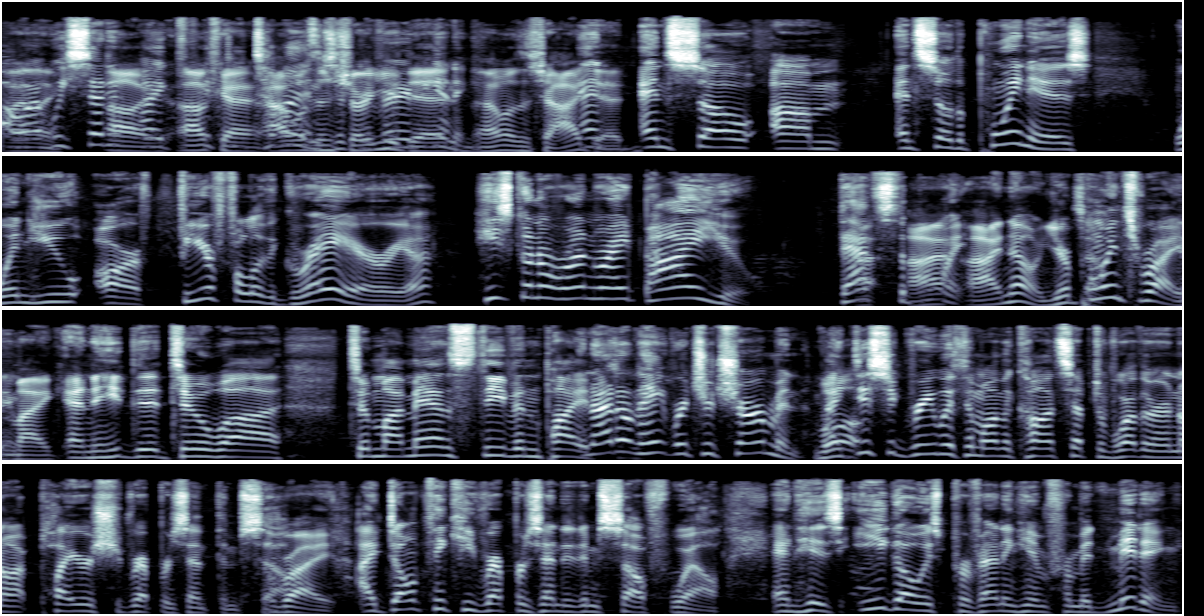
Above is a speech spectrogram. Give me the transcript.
finally. we said it Oh, like 50 okay. I wasn't sure you did. beginning. I wasn't sure I and, did. And so, um, and so the point is, when you are fearful of the gray area, he's going to run right by you. That's the point. I, know your point's right, Mike, and he did to uh, to my man Stephen Pipes. And I don't hate Richard Sherman. I disagree with him on the concept of whether or not players should represent themselves. Right. I don't think he represented himself well. And his ego is preventing him from admitting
